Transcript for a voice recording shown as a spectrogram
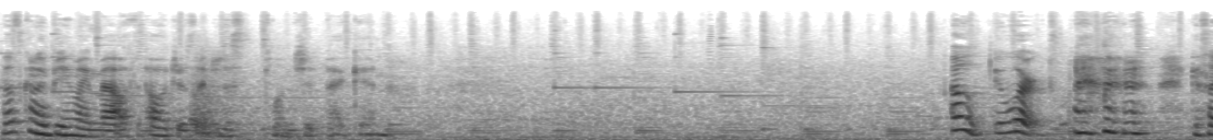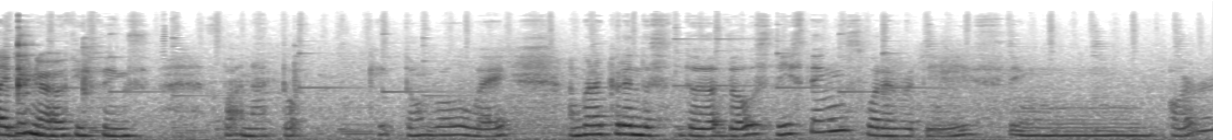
that's gonna be in my mouth. I'll just i just plunge it back in Oh, it worked. Guess I do know a few things about natto. Okay, don't roll away. I'm gonna put in this, the those these things, whatever these things are.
